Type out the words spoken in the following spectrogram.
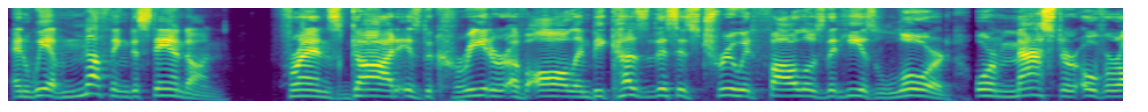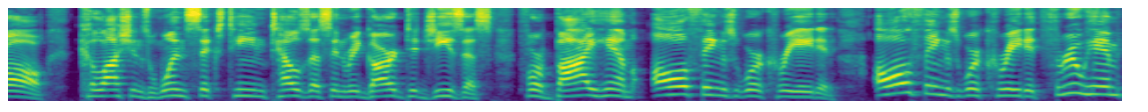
and we have nothing to stand on. Friends, God is the creator of all, and because this is true, it follows that he is Lord or master over all. Colossians 1:16 tells us in regard to Jesus, for by him all things were created. All things were created through him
